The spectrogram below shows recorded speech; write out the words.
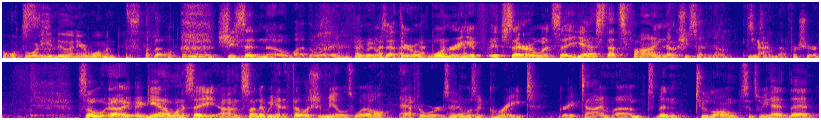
what are you doing here, woman?" So that one- she said no. By the way, if anybody was out there wondering if, if Sarah would say yes, that's fine. No, she said no. She said no for sure. So uh, again, I want to say on Sunday we had a fellowship meal as well afterwards, and it was a great, great time. Um, it's been too long since we had that,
